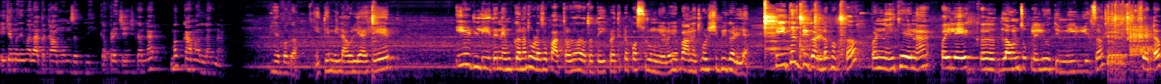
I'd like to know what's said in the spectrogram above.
याच्यामध्ये मला आता काम होऊन जात नाही. कपडे चेंज करणार मग कामाला लागणार. हे बघा इथे मी लावले आहेत इडली. ते नेमकं ना थोडंसं पातळ झालं होतं. ते इकडे तिकडे पसरून गेलं. हे पानं थोडीशी बिघडल्या. हे इथेच बिघडलं फक्त. पण इथे ना पहिले एक लावून चुकलेली होती मी इडलीचं सेटअप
